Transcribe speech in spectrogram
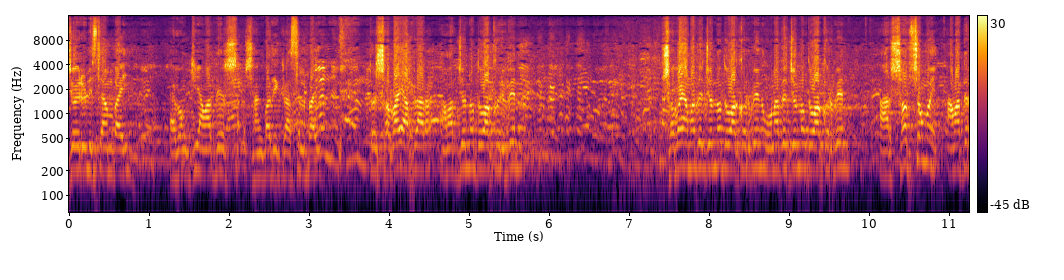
জহিরুল ইসলাম ভাই এবং কি আমাদের সাংবাদিক রাসেল ভাই। তো সবাই আপনার আমার জন্য দোয়া করবেন। সবাই আমাদের জন্য দোয়া করবেন ওনাদের জন্য দোয়া করবেন। আর সব সময় আমাদের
